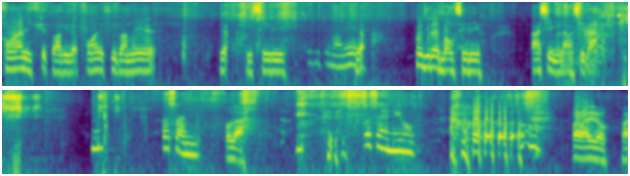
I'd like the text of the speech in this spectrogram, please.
ခွန်အားတွေဖြစ်သွားပြီးတော့ခွန်အားတွေဖြစ်သွားမယ်ရဒီဆေးလေးဒီဒီမှာလေရဖွင့်ကြည့်လိုက်ပေါင်းဆေးလေးအားရှိမလားမရှိတာပတ်စံနေဟုတ်လားပတ်စံနေကို ပါပါလေးတော့ပါ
